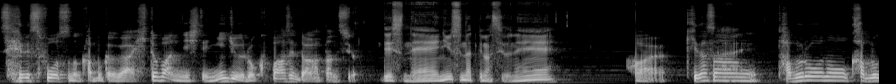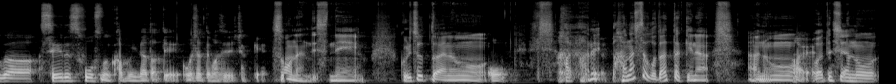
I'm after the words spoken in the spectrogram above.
Salesforce の株価が一晩にして26%上がったんですよですね。ニュースになってますよね。はい木田さん、は Tableau の株が Salesforce の株になったっておっしゃってませんでしたっけ？そうなんですね。これちょっとあの、あれ？話したことあったっけな？あの、はい私あの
